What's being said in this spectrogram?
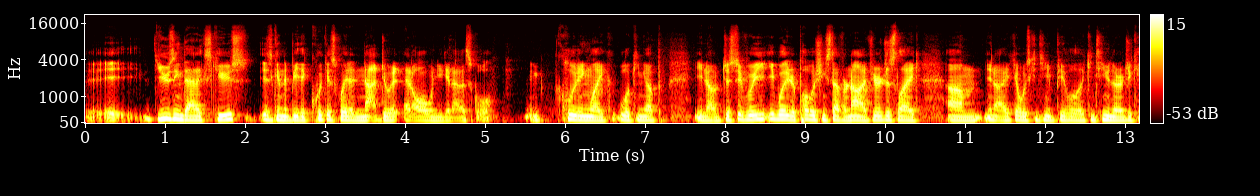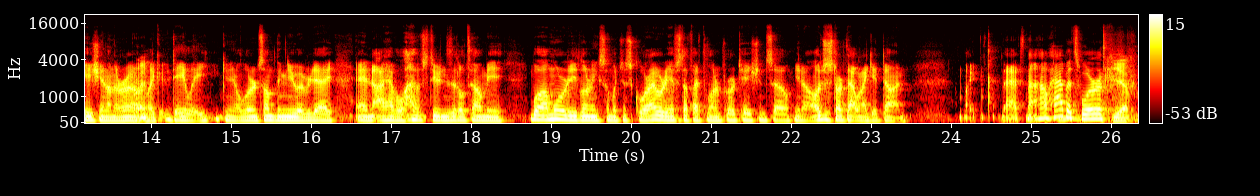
it, using that excuse is going to be the quickest way to not do it at all when you get out of school, including like looking up, you know, just if we whether you're publishing stuff or not. If you're just like, um, you know, I always continue people to continue their education on their own, Right. like daily. You can you know learn something new every day, and I have a lot of students that'll tell me. Well, I'm already learning so much in school. I already have stuff I have to learn for rotation, so you know I'll just start that when I get done. Like, that's not how habits work. Yep.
